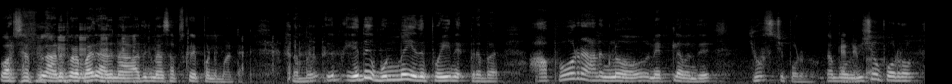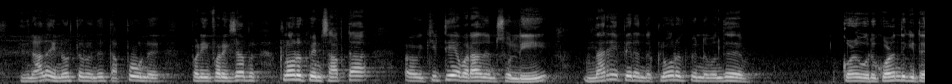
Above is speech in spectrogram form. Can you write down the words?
வாட்ஸ்அப்பில் அனுப்புகிற மாதிரி அது நான் அதுக்கு நான் சப்ஸ்கிரைப் பண்ண மாட்டேன். நம்ம எது உண்மை எது பொய்ன்னு இப்போ நம்ம ஆ, போடுற ஆளுங்களும் நெட்டில் வந்து யோசிச்சு போடணும். நம்ம ஒரு விஷயம் போடுறோம். இதனால இன்னொருத்தர் வந்து தப்பு ஒன்று இப்போ நீ ஃபார் எக்ஸாம்பிள் குளோரோக்வின் சாப்பிட்டா கிட்டே வராதுன்னு சொல்லி நிறைய பேர் அந்த குளோரோக்வினை வந்து ஒரு குழந்தைகிட்ட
